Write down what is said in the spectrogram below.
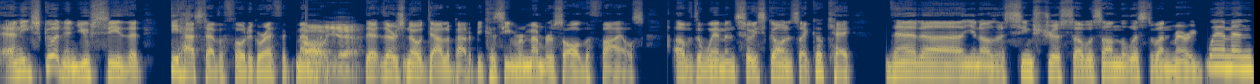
and he's good and you see that he has to have a photographic memory. oh yeah. There, there's no doubt about it because he remembers all the files of the women. So he's going, it's like, okay, that uh, you know, the seamstress uh, was on the list of unmarried women.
